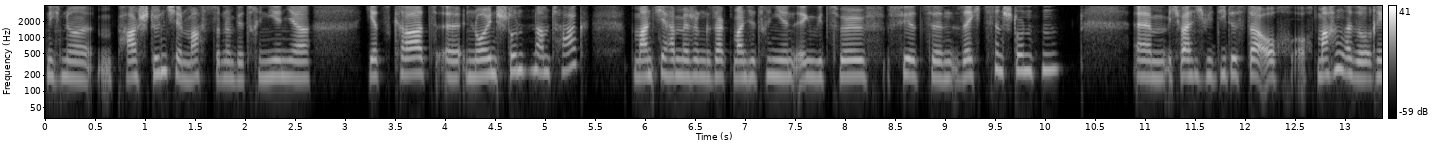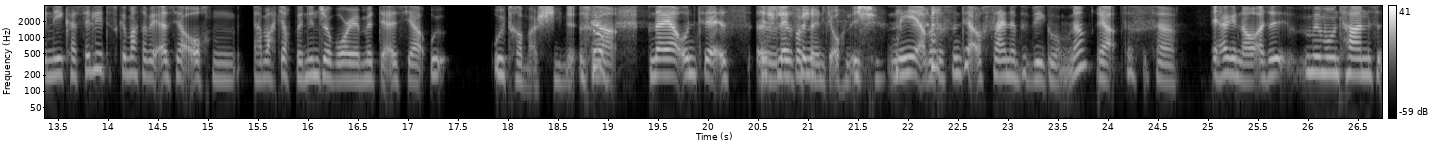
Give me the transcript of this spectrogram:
nicht nur ein paar Stündchen machst, sondern wir trainieren ja jetzt gerade äh, neun Stunden am Tag. Manche haben ja schon gesagt, manche trainieren irgendwie zwölf, 14, 16 Stunden. Ähm, ich weiß nicht, wie die das da auch, auch machen. Also René Casselli hat das gemacht, aber er ist ja auch ein, er macht ja auch bei Ninja Warrior mit, der ist ja Ultramaschine. So. ja. Naja, und der ist. Der äh, schläft das sind- wahrscheinlich auch nicht. Nee, aber das sind ja auch seine Bewegungen, ne? Ja. Das ist ja. Ja, genau. Also momentan ist-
